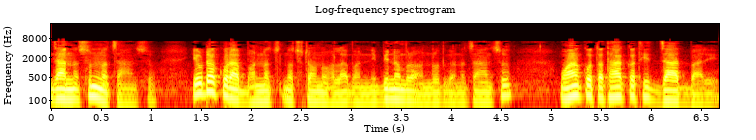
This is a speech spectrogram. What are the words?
जान्न सुन्न चाहन्छु। एउटा कुरा भन्न नछुटाउनुहोला भन्ने विनम्र अनुरोध गर्न चाहन्छु। उहाँको तथाकथित जातबारे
